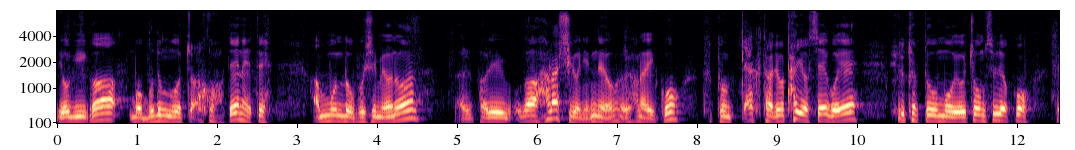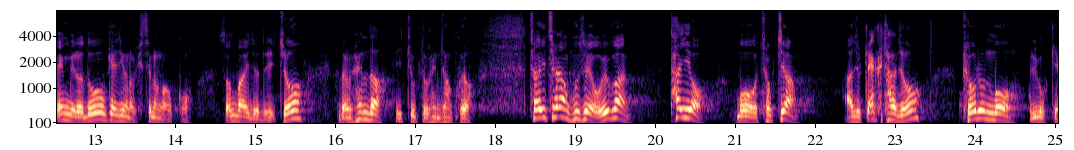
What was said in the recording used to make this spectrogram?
여기가 뭐 묻은 거 조금 떼냈대. 앞문도 보시면은 날파리가 하나씩은 있네요. 여기 하나 있고 두톤 깨끗하죠. 타이어 새 거에 휠캡도 뭐 여기 조금 쓸렸고 백미러도 깨지거나 기스는 거 없고 선바이저도 있죠. 그 다음에 휀다 이쪽도 괜찮고요. 자, 이 차량 보세요. 외관, 타이어, 뭐 적재함 아주 깨끗하죠. 별은 뭐 일곱 개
